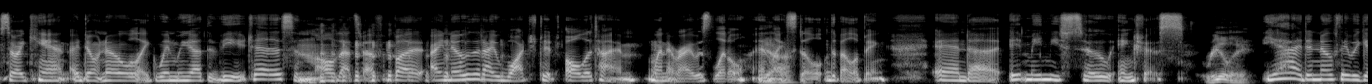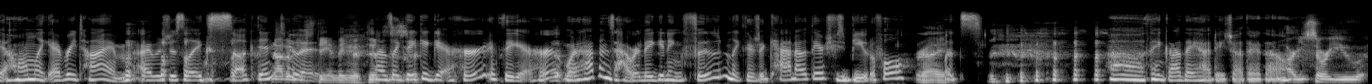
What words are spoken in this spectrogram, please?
So I can't, I don't know like when we got the VHS and all that stuff. But I know that I watched it all the time whenever I was little and Yeah. like still developing. And uh, it made me so anxious. Really, Yeah, I didn't know if they would get home like every time. I was just like sucked not into it. understanding that this. I was like, they a- could get hurt if they get hurt. What happens? How are they getting food? Like, there's a cat out there. She's beautiful. right. Let's. Oh, thank God they had each other, though. Are you? So are you?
